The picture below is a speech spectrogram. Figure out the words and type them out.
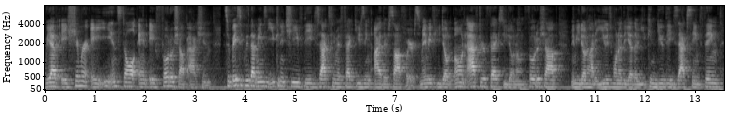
We have a Shimmer AE install and a Photoshop action. So basically that means that you can achieve the exact same effect using either software. So maybe if you don't own After Effects, you don't own Photoshop, maybe you don't know how to use one or the other, you can do the exact same thing.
